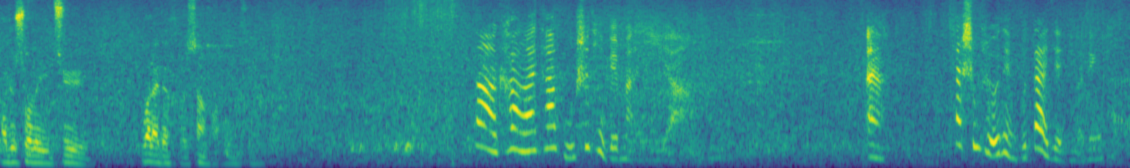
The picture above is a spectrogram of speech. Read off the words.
他就说了一句：“外来的和尚好念经。”那看来他不是特别满意呀。哎，他是不是有点不待见你和丁凯啊？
